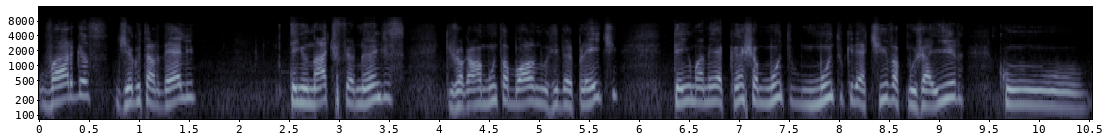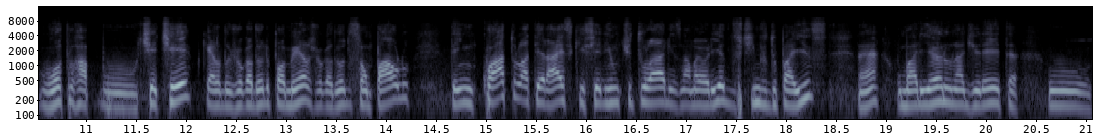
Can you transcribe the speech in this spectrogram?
Vargas, Diego Tardelli, tem o Nátio Fernandes, que jogava muita bola no River Plate, tem uma meia cancha muito, muito criativa com o Jair, com o outro, o Tietê, que era do jogador do Palmeiras, jogador do São Paulo, tem quatro laterais que seriam titulares na maioria dos times do país, né? o Mariano na direita, o,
